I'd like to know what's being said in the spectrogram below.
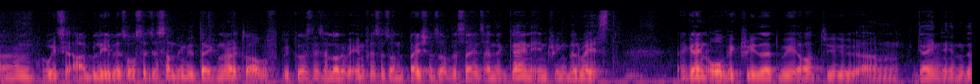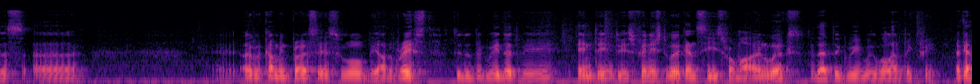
Um, which I believe is also just something to take note of because there's a lot of emphasis on the patience of the saints and again entering the rest. Again, all victory that we are to um, gain in this uh, overcoming process will be out of rest to the degree that we enter into his finished work and cease from our own works. To that degree, we will have victory. Okay.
